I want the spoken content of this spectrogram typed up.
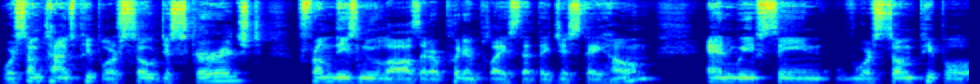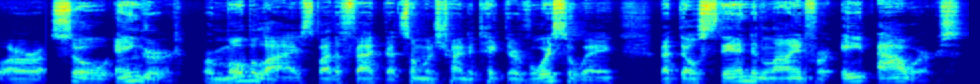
where sometimes people are so discouraged from these new laws that are put in place that they just stay home. And we've seen where some people are so angered or mobilized by the fact that someone's trying to take their voice away that they'll stand in line for eight hours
